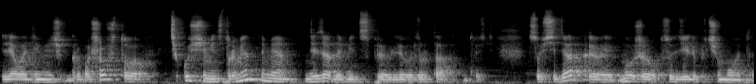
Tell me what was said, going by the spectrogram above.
Илья Владимирович Горбашов, что текущими инструментами нельзя добиться справедливого результата. То есть субсидиаркой мы уже обсудили, почему это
